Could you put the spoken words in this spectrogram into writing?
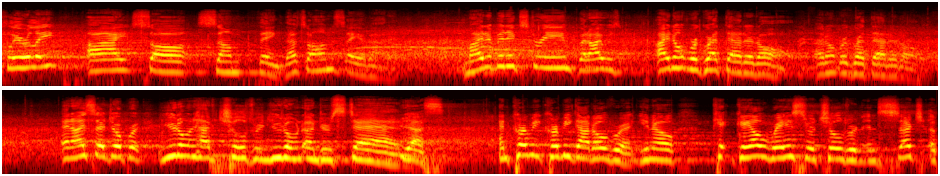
clearly, I saw something. That's all I'm gonna say about it. Might have been extreme, but I was I don't regret that at all. I don't regret that at all. And I said to Oprah, "You don't have children. You don't understand." Yes. And Kirby, Kirby got over it. You know, Gayle raised her children in such a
